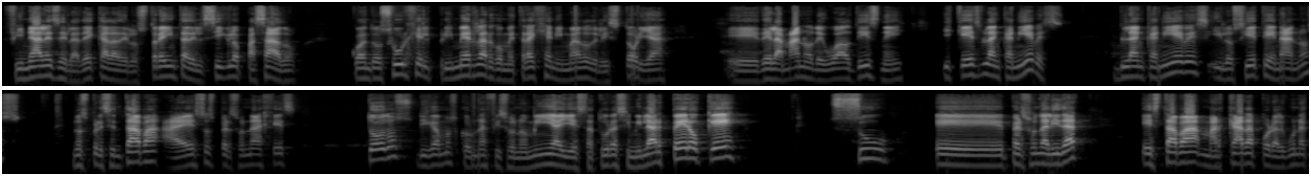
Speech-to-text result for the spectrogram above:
finales de la década de los 30 del siglo pasado, cuando surge el primer largometraje animado de la historia eh, de la mano de Walt Disney y que es Blancanieves. Blancanieves y los siete enanos nos presentaba a esos personajes todos, digamos, con una fisonomía y estatura similar, pero que su eh, personalidad estaba marcada por alguna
